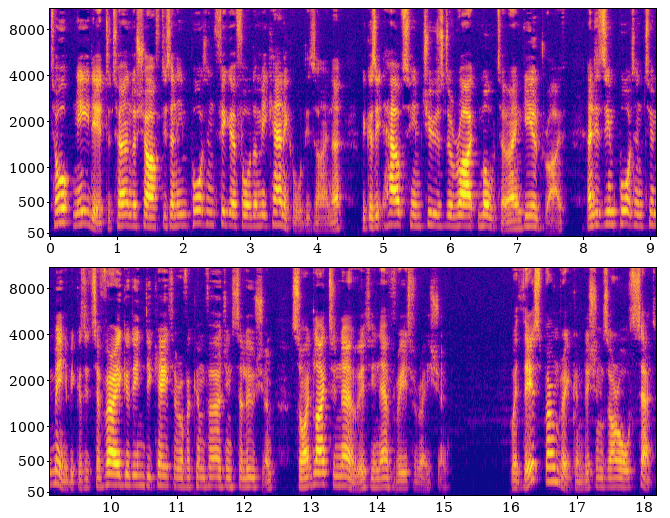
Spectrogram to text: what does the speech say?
Torque needed to turn the shaft is an important figure for the mechanical designer because it helps him choose the right motor and gear drive and it's important to me because it's a very good indicator of a converging solution so I'd like to know it in every iteration. With this, boundary conditions are all set.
